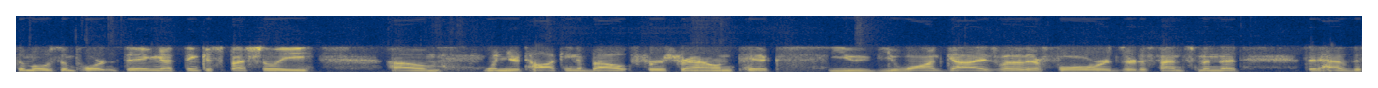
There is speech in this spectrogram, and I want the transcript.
the most important thing. I think especially um, when you're talking about first round picks you you want guys, whether they're forwards or defensemen, that that have the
